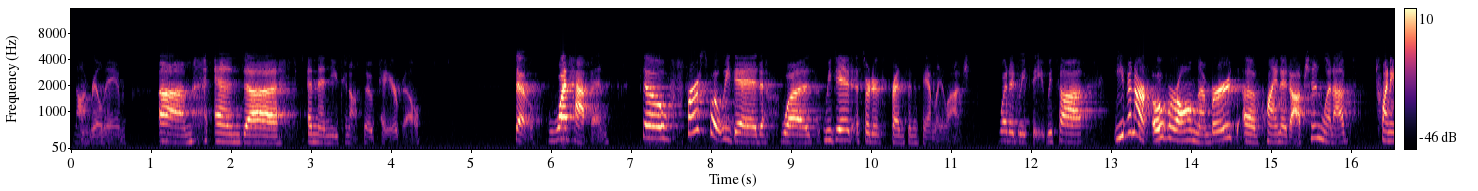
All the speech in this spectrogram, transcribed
not real name. Um, and, uh, and then you can also pay your bill. So what happened? So first what we did was we did a sort of friends and family launch. What did we see? We saw even our overall numbers of client adoption went up 29%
